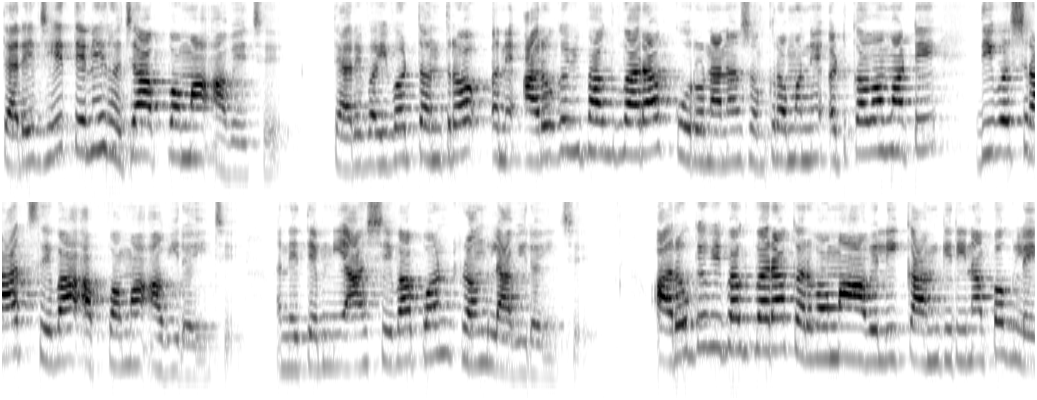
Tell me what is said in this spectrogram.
ત્યારે જે તેને રજા આપવામાં આવે છે. ત્યારે વહીવટતંત્ર અને આરોગ્ય વિભાગ દ્વારા કોરોનાના સંક્રમણને અટકાવવા માટે દિવસ રાત સેવા આપવામાં આવી રહી છે. અને તેમની આ સેવા પણ રંગ લાવી રહી છે. આરોગ્ય વિભાગ દ્વારા કરવામાં આવેલી કામગીરીના પગલે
